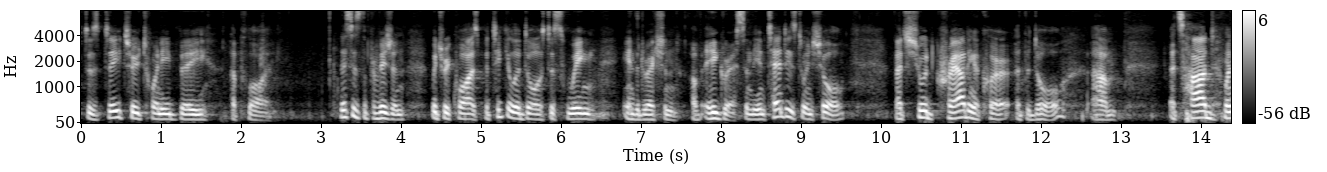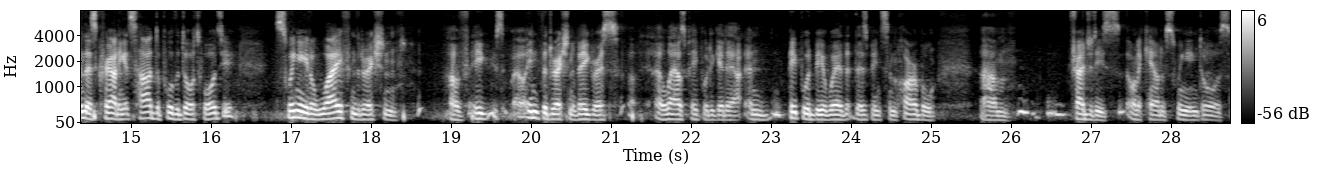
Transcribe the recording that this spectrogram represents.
does D220B apply? This is the provision which requires particular doors to swing in the direction of egress. And the intent is to ensure that should crowding occur at the door, um, it's hard, when there's crowding, it's hard to pull the door towards you. Swinging it away from the direction of egress, in the direction of egress allows people to get out. And people would be aware that there's been some horrible um, tragedies on account of swinging doors.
